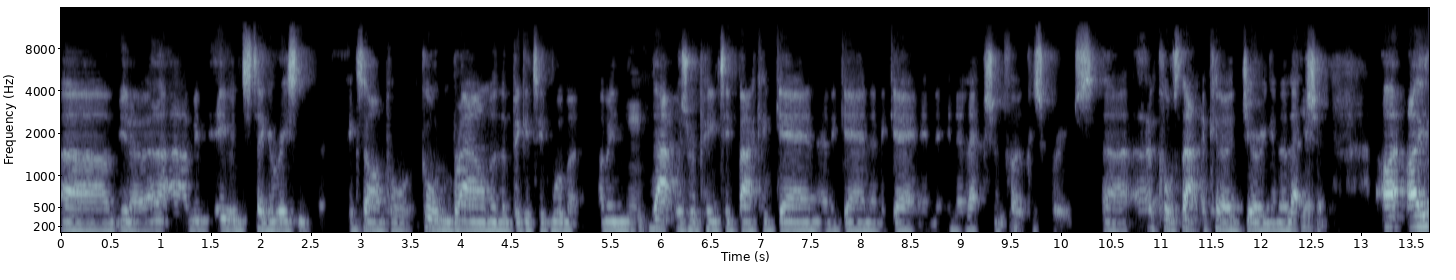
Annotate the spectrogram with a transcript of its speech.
Um, you know, and I, I mean, even to take a recent example, Gordon Brown and the bigoted woman. I mean, mm. that was repeated back again and again and again in, in election focus groups. Uh, of course, that occurred during an election. Yeah. I, I,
